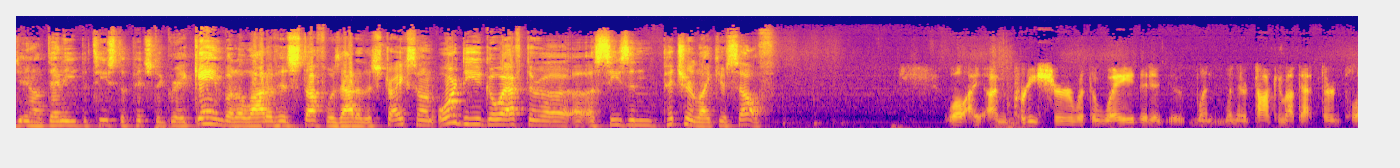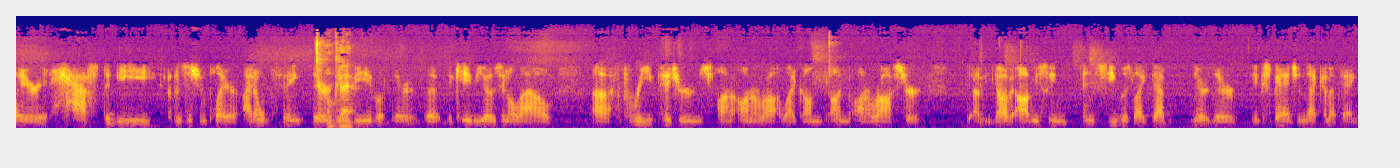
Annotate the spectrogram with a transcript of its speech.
you know, Denny Bautista pitched a great game, but a lot of his stuff was out of the strike zone. Or do you go after a, a seasoned pitcher like yourself? Well, I, I'm pretty sure with the way that it when when they're talking about that third player, it has to be a position player. I don't think they're okay. going to be able. They're, the the KBO is going to allow uh, three pitchers on on a like on on on a roster. I mean, obviously, NC was like that. Their their expansion, that kind of thing.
